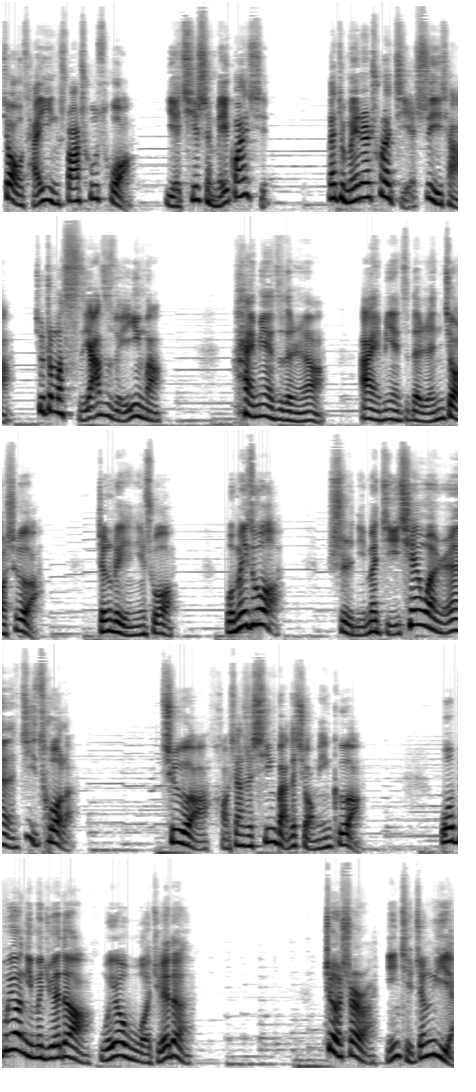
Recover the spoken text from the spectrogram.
教材印刷出错也其实没关系，那就没人出来解释一下，就这么死鸭子嘴硬吗？爱面子的人啊，爱面子的人叫社，睁着眼睛说：“我没错，是你们几千万人记错了。”这好像是新版的小明哥啊！我不要你们觉得，我要我觉得。这事儿啊引起争议，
